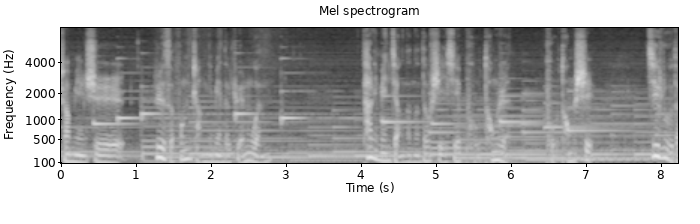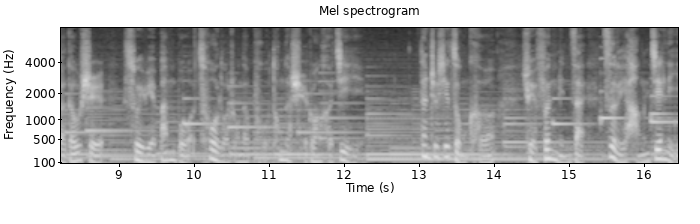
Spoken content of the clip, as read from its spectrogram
上面是《日子疯长》里面的原文。它里面讲的呢，都是一些普通人、普通事，记录的都是岁月斑驳、错落中的普通的时光和记忆，但这些总和却分明在字里行间里，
